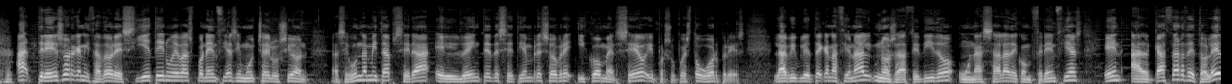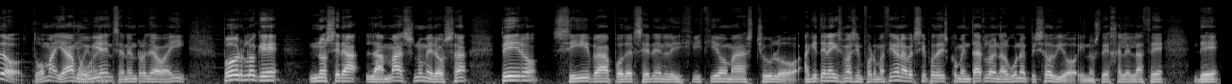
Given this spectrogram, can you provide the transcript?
a tres organizadores, siete nuevas ponencias y mucha ilusión. La segunda meetup será el 20 de septiembre sobre e-commerce, SEO y por supuesto WordPress. La Biblioteca Nacional nos ha cedido una sala de conferencias en Alcázar de Toledo. Toma ya, muy bien, se han enrollado ahí. Por lo que no será la más numerosa, pero sí va a poder ser en el edificio más chulo. Aquí tenéis más información, a ver si podéis comentarlo en algún episodio y nos deja el enlace de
